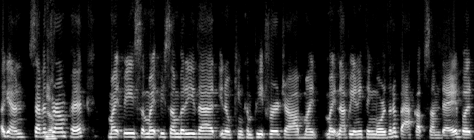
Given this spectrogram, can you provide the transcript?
again, seventh yeah. round pick might be some might be somebody that you know can compete for a job. Might might not be anything more than a backup someday, but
